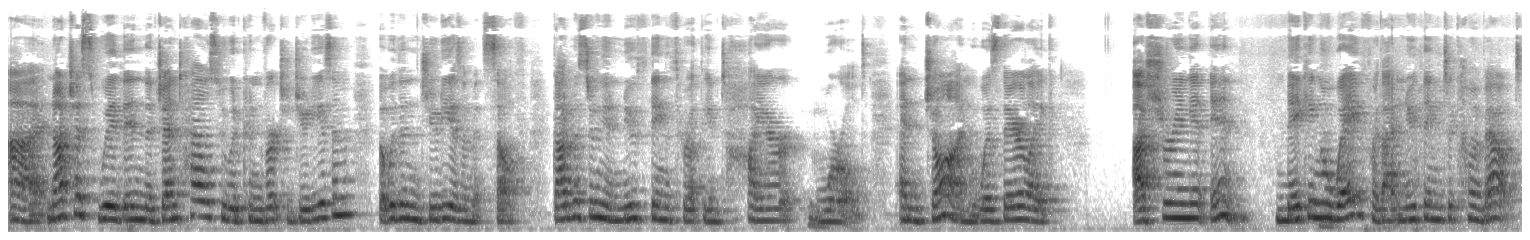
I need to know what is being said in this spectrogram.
uh, not just within the Gentiles who would convert to Judaism, but within Judaism itself. God was doing a new thing throughout the entire world, and John was there like ushering it in, making a way for that new thing to come about.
